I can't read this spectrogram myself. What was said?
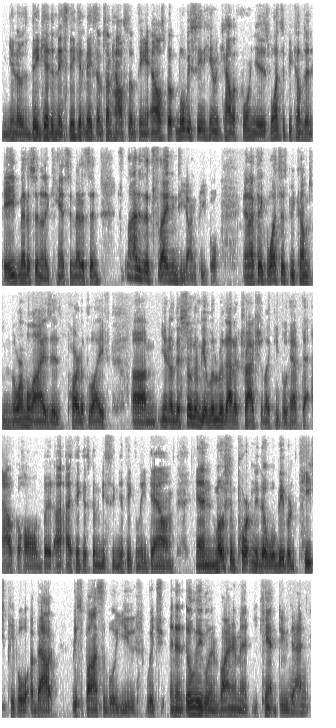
you know, they get and they sneak it, it makes them somehow something else. But what we've seen here in California is once it becomes an aid medicine and a cancer medicine, it's not as exciting to young people. And I think once this becomes normalized as part of life, um, you know, there's still going to be a little bit of that attraction like people have to alcohol, but I, I think it's going to be significantly down. And most importantly, though, we'll be able to teach people about responsible use, which in an illegal environment, you can't do that. Mm-hmm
